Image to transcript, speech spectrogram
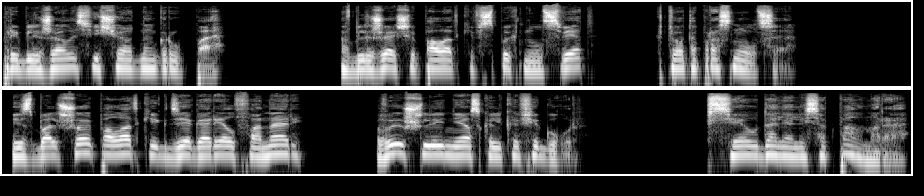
Приближалась еще одна группа. В ближайшей палатке вспыхнул свет, кто-то проснулся. Из большой палатки, где горел фонарь, вышли несколько фигур. Все удалялись от Палмара,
